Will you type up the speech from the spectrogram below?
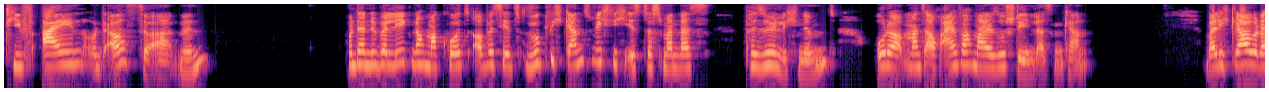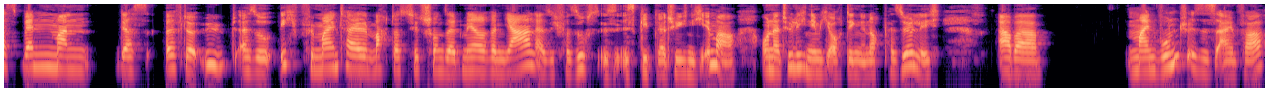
tief ein und auszuatmen. Und dann überleg noch mal kurz, ob es jetzt wirklich ganz wichtig ist, dass man das persönlich nimmt oder ob man es auch einfach mal so stehen lassen kann. Weil ich glaube, dass wenn man das öfter übt, also ich für meinen Teil mache das jetzt schon seit mehreren Jahren, also ich versuche es, es geht natürlich nicht immer. Und natürlich nehme ich auch Dinge noch persönlich, aber mein Wunsch ist es einfach,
